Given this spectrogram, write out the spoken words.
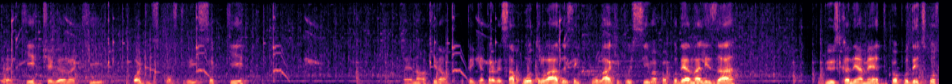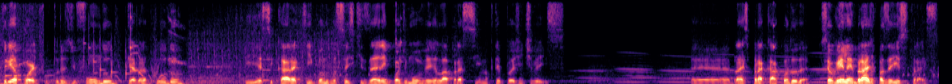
por aqui. Chegando aqui, pode desconstruir isso aqui. É, não, aqui não. Tem que atravessar pro outro lado. Eles têm que pular aqui por cima para poder analisar o bioescaneamento para poder desconstruir a porta. Futuras de fundo, quebra tudo. E esse cara aqui, quando vocês quiserem, pode mover lá para cima, que depois a gente vê isso. É, traz para cá quando der. Se alguém lembrar de fazer isso, traz.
